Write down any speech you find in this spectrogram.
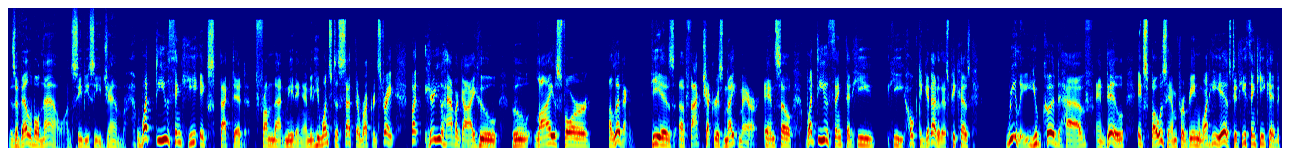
is available now on CBC Gem. What do you think he expected from that meeting? I mean, he wants to set the record straight, but here you have a guy who who lies for a living. He is a fact checker's nightmare. And so what do you think that he he hoped to get out of this? Because really you could have and do expose him for being what he is did he think he could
